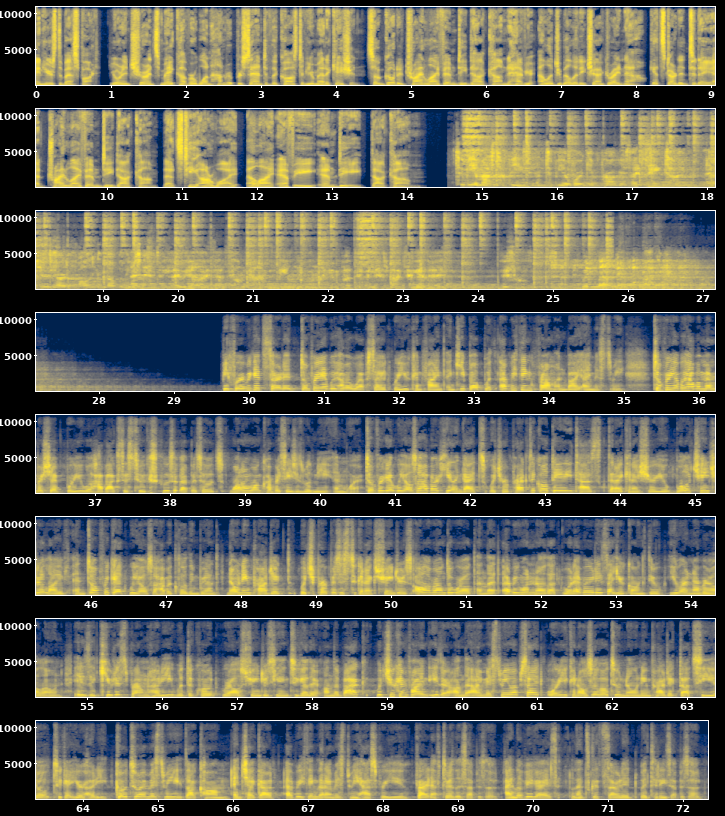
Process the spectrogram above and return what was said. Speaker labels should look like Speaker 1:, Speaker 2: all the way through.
Speaker 1: And here's the best part your insurance may cover 100% of the cost of your medication. So go to trylifemd.com to have your eligibility checked right now. Get started today at trylifemd.com. That's T R Y L I F E M D.com.
Speaker 2: To be a masterpiece and to be a work in progress at the same time. That's the art of falling in love with yourself.
Speaker 3: I realize that sometimes the only one that can put the pieces back together is yourself.
Speaker 2: With love, laughing.
Speaker 4: Before we get started, don't forget we have a website where you can find and keep up with everything from and by I Missed Me. Don't forget we have a membership where you will have access to exclusive episodes, one on one conversations with me, and more. Don't forget we also have our healing guides, which are practical daily tasks that I can assure you will change your life. And don't forget we also have a clothing brand, No Name Project, which purpose is to connect strangers all around the world and let everyone know that whatever it is that you're going through, you are never alone. It is the cutest brown hoodie with the quote, We're all strangers healing together on the back, which you can find either on the I Missed Me website or you can also go to nonameproject.co to get your hoodie. Go to imissedme.com and check out everything that I Missed Me has for you right after this episode. I love you guys. Let's get started with today's episode.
